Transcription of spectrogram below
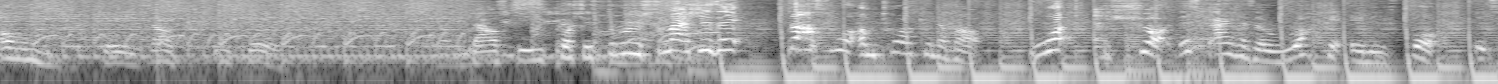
Oh my days, that was too. Lewandowski pushes through, smashes it. That's what I'm talking about. What a shot. This guy has a rocket in his foot. It's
